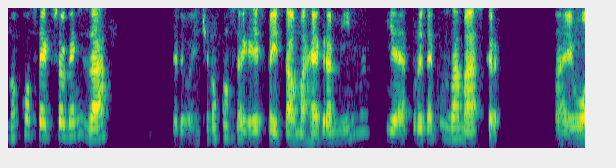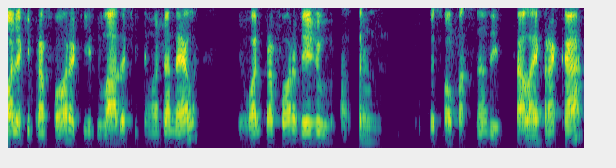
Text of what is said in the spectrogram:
não consegue se organizar, entendeu? A gente não consegue respeitar uma regra mínima que é, por exemplo, usar máscara. Né? Eu olho aqui para fora, aqui do lado aqui tem uma janela, eu olho para fora, vejo o pessoal passando e para lá e para cá,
